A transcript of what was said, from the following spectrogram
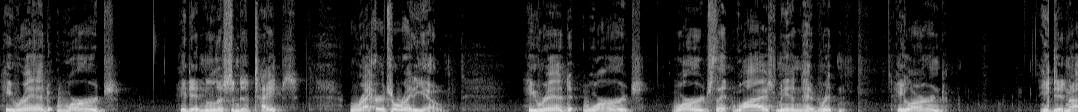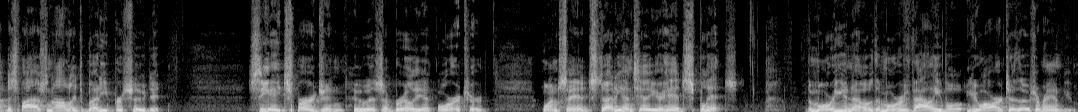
He read words. He didn't listen to tapes, records, or radio. He read words, words that wise men had written. He learned. He did not despise knowledge, but he pursued it. C.H. Spurgeon, who is a brilliant orator, once said, Study until your head splits. The more you know, the more valuable you are to those around you.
